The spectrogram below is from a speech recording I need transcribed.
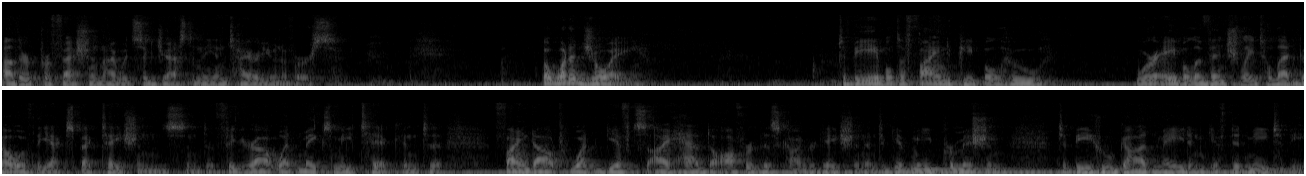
other profession I would suggest in the entire universe. But what a joy to be able to find people who were able eventually to let go of the expectations and to figure out what makes me tick and to find out what gifts I had to offer this congregation and to give me permission to be who God made and gifted me to be.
